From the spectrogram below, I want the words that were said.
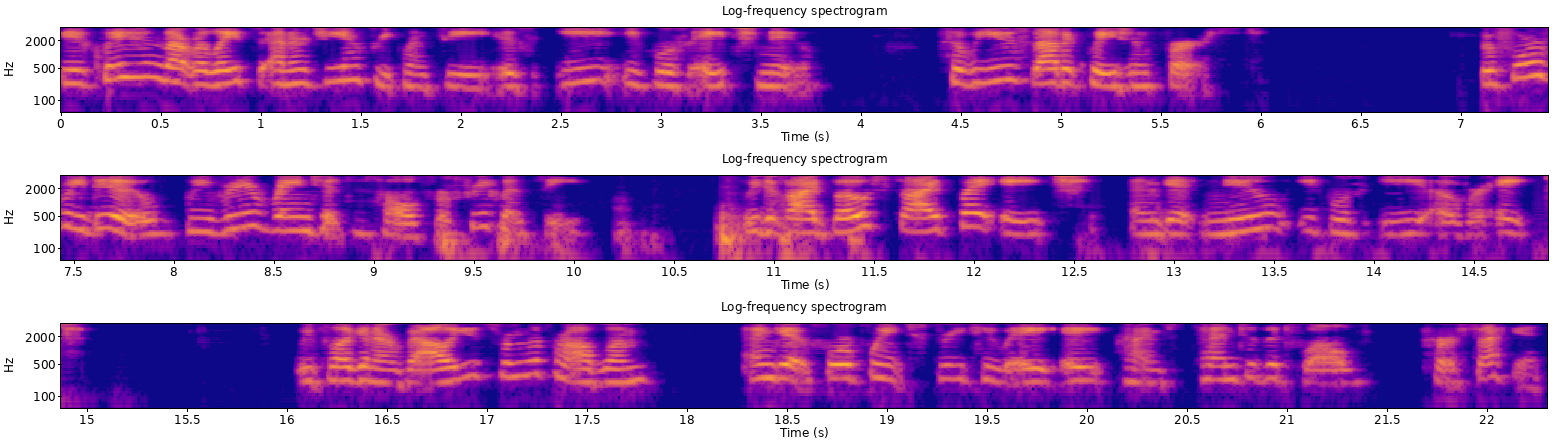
The equation that relates energy and frequency is E equals h nu, so we use that equation first. Before we do, we rearrange it to solve for frequency. We divide both sides by h and get nu equals E over h. We plug in our values from the problem and get 4.3288 times 10 to the 12 per second.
